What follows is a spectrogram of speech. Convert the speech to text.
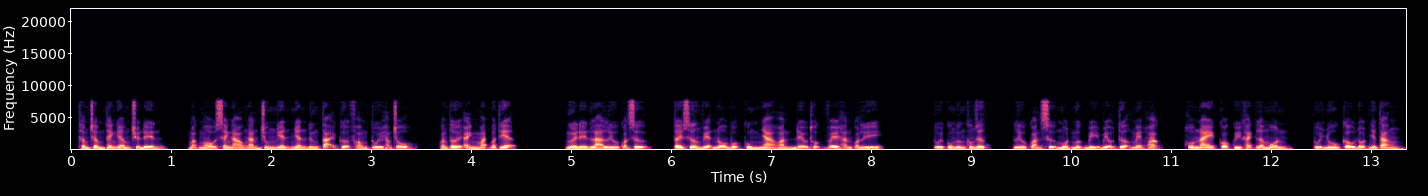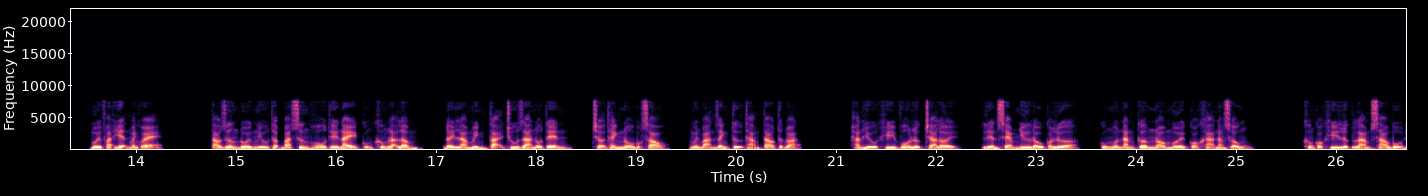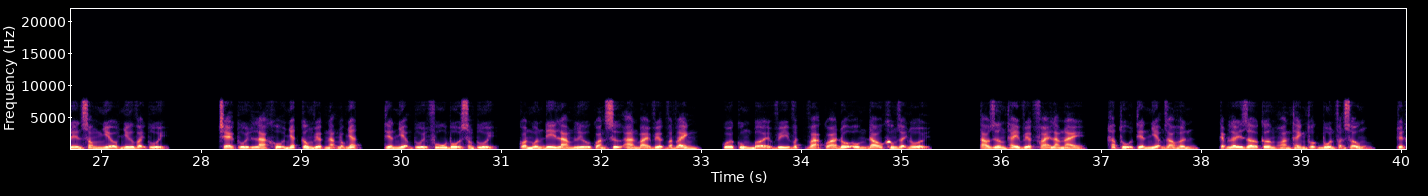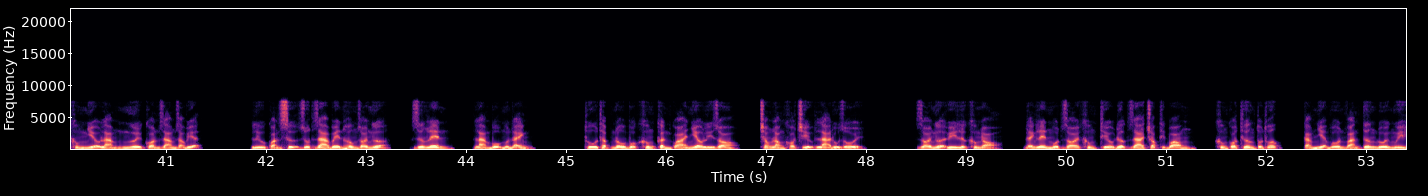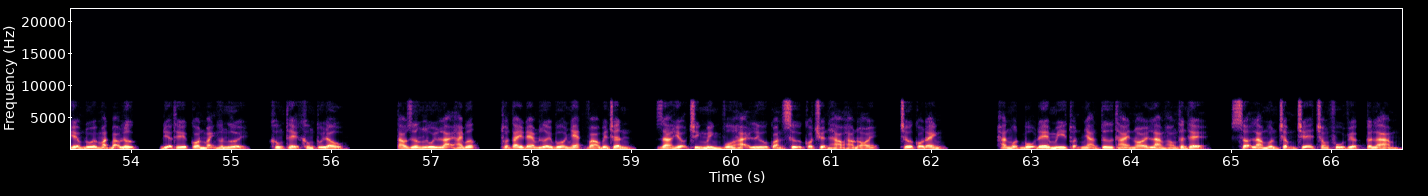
Thâm trầm thanh âm chuyển đến, mặc màu xanh áo ngắn trung niên nhân đứng tại cửa phòng tuổi hầm chỗ, quan tới ánh mắt bất thiện. Người đến là lưu quản sự, tây sương viện nô bộ cùng nha hoàn đều thuộc về hắn quản lý. Tuổi cung ứng không dứt, lưu quản sự một mực bị biểu tượng mê hoặc, hôm nay có quý khách lâm môn, tuổi nhu cầu đột nhiên tăng, mới phát hiện mánh khỏe tào dương đối ngưu thập bát xưng hô thế này cũng không lạ lẫm, đây là mình tại chu gia nô tên, trở thành nô bộc sau, nguyên bản danh tự thảm tao tất đoạn hắn hưu khí vô lực trả lời, liền xem như đầu con lửa, cũng muốn ăn cơm no mới có khả năng sống. Không có khí lực làm sao bổ đến xong nhiều như vậy tuổi. Trẻ tuổi là khổ nhất công việc nặng nhọc nhất, tiền nhiệm tuổi phu bổ xong tuổi, còn muốn đi làm lưu quản sự an bài việc vật lãnh cuối cùng bởi vì vất vả quá độ ốm đau không dạy nổi. Tào dương thay việc phải làm này, hấp thụ tiền nhiệm giáo huấn, kẹp lấy giờ cơm hoàn thành thuộc bổn phận sống, tuyệt không nhiều làm ngươi còn dám rào biện. Lưu quản sự rút ra bên hông roi ngựa, dương lên làm bộ muốn đánh. Thu thập nô buộc không cần quá nhiều lý do, trong lòng khó chịu là đủ rồi. Roi ngựa uy lực không nhỏ, đánh lên một roi không thiếu được ra chóc thịt bong, không có thương tổn thuốc, cảm nhiệm vốn ván tương đối nguy hiểm đối mặt bạo lực, địa thế còn mạnh hơn người, không thể không túi đầu. Tào dương lui lại hai bước, thuận tay đem lưới búa nhét vào bên chân, ra hiệu chính mình vô hại lưu quản sự có chuyện hào hào nói, chớ có đánh. Hắn một bộ đê mi thuận nhãn tư thái nói làm hỏng thân thể, sợ là muốn chậm trễ trong phủ việc cần làm.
